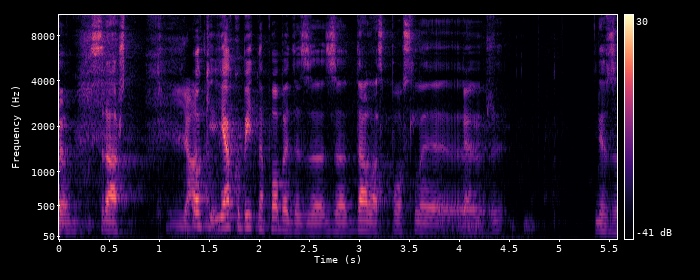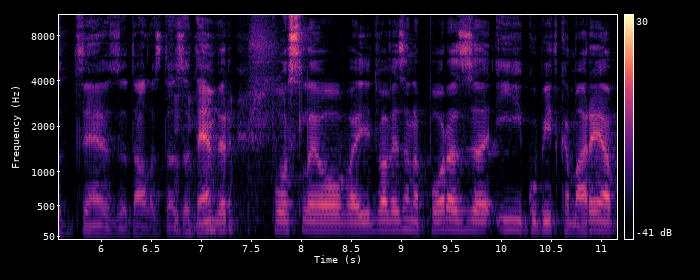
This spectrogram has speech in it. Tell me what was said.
strašno. Jadam. Ok, jako bitna pobeda za, za Dallas posle... Denver. Za, de, za Dallas, da, za Denver, posle ovaj, dva vezana poraza i gubitka Mareja,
